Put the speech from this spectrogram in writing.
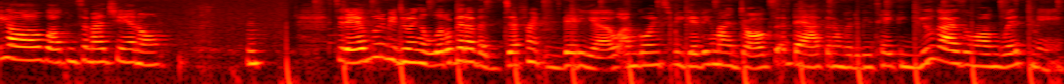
Hey y'all, welcome to my channel. Today I'm going to be doing a little bit of a different video. I'm going to be giving my dogs a bath and I'm going to be taking you guys along with me.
